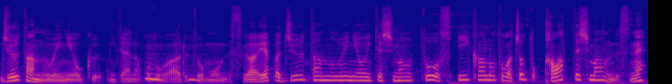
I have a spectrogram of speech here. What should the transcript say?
絨毯の上に置くみたいなことがあると思うんですが、やっぱ絨毯の上に置いてしまうとスピーカーの音がちょっと変わってしまうんですね。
